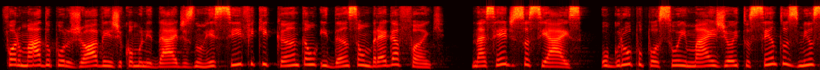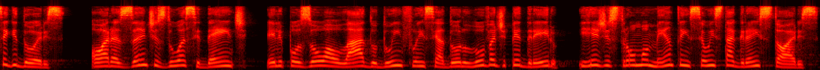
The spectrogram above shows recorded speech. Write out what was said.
formado por jovens de comunidades no Recife que cantam e dançam brega funk. Nas redes sociais, o grupo possui mais de 800 mil seguidores. Horas antes do acidente, ele posou ao lado do influenciador Luva de Pedreiro e registrou o momento em seu Instagram Stories.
